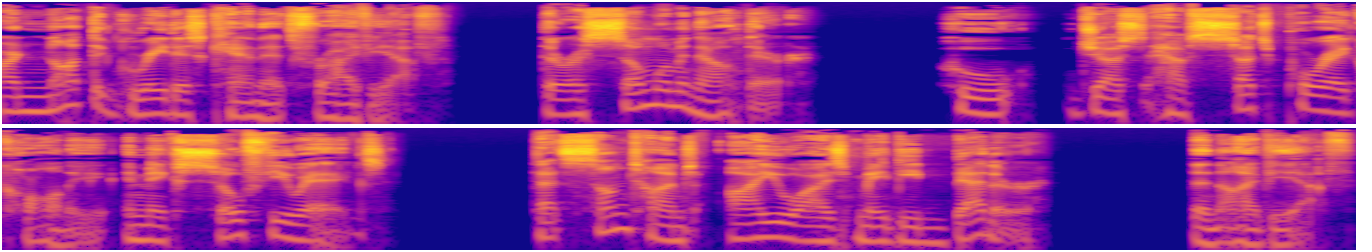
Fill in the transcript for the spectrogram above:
are not the greatest candidates for IVF. There are some women out there who just have such poor egg quality and make so few eggs that sometimes IUIs may be better than IVF.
